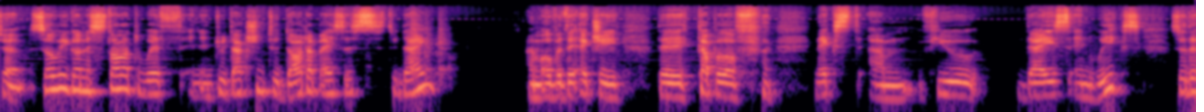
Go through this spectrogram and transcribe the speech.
term. So we're going to start with an introduction to databases today um, over the actually the couple of next um, few days and weeks. So the,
